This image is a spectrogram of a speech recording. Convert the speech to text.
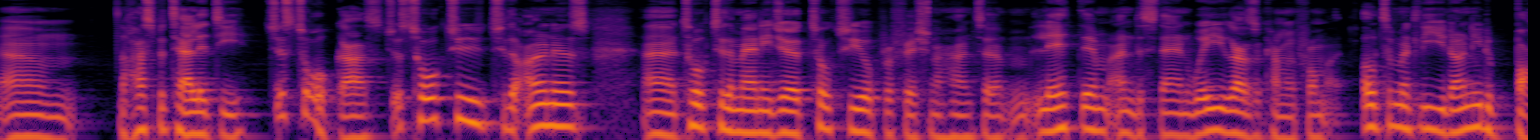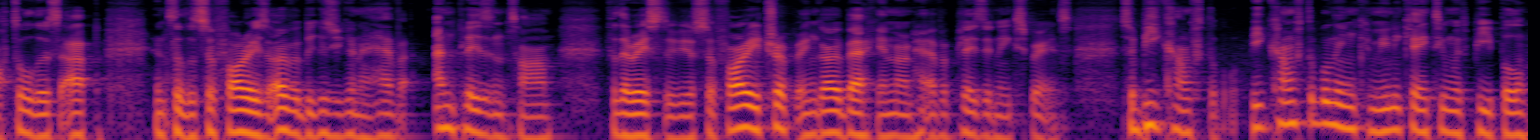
um, the hospitality, just talk, guys. Just talk to to the owners, uh, talk to the manager, talk to your professional hunter. Let them understand where you guys are coming from. Ultimately, you don't need to bottle this up until the safari is over because you're going to have an unpleasant time for the rest of your safari trip and go back and not have a pleasant experience. So be comfortable. Be comfortable in communicating with people.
